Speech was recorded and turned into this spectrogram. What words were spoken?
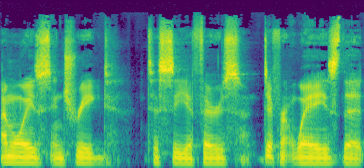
I'm always intrigued to see if there's different ways that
